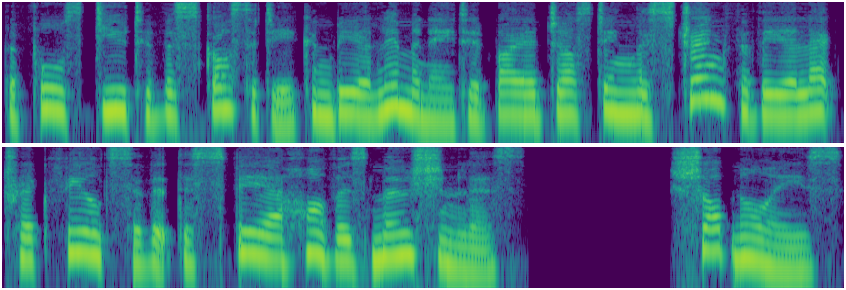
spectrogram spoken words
The force due to viscosity can be eliminated by adjusting the strength of the electric field so that the sphere hovers motionless. Shot noise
